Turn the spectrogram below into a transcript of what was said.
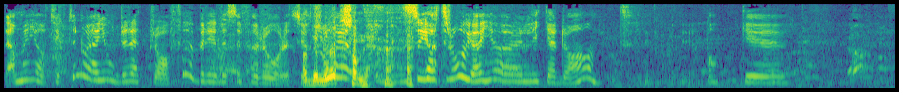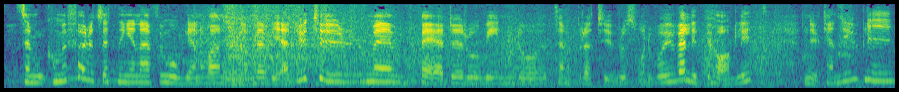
Ja, men jag tyckte nog jag gjorde rätt bra förberedelse förra året. Så Ja, det låter jag, som det. Så jag tror jag gör likadant. Och eh, sen kommer förutsättningarna förmodligen att vara annorlunda. Vi hade ju tur med väder och vind och temperatur och så. Det var ju väldigt behagligt. Nu kan det ju bli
